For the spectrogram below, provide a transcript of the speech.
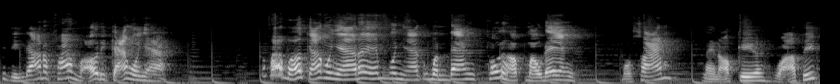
Cái chuyện đá nó phá vỡ đi cả ngôi nhà. Nó phá vỡ cả ngôi nhà đó em. Ngôi nhà của mình đang phối hợp màu đen màu xám này nọ kia họa tiết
